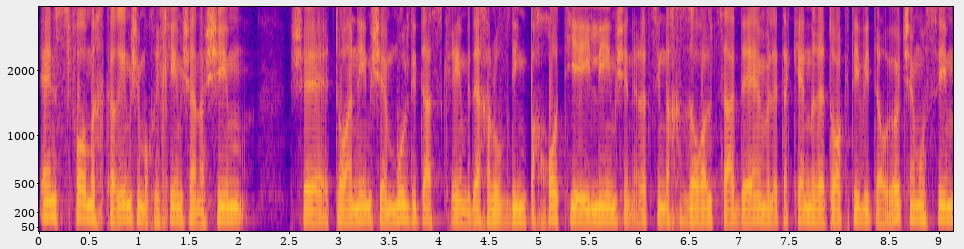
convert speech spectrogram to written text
אין ספור מחקרים שמוכיחים שאנשים שטוענים שהם מולטיטאסקרים, בדרך כלל עובדים פחות יעילים, שנאלצים לחזור על צעדיהם ולתקן רטרואקטיבית טעויות שהם עושים,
